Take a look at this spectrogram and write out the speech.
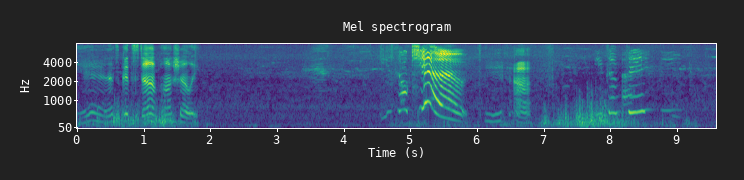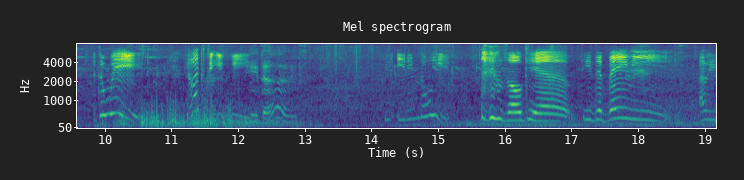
Yeah, that's good stuff, huh, Shelly? He's so cute. Yeah. He's a baby. It's a weed. He likes to eat weed. He does. He's eating the He's so cute. He's a baby. I mean,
